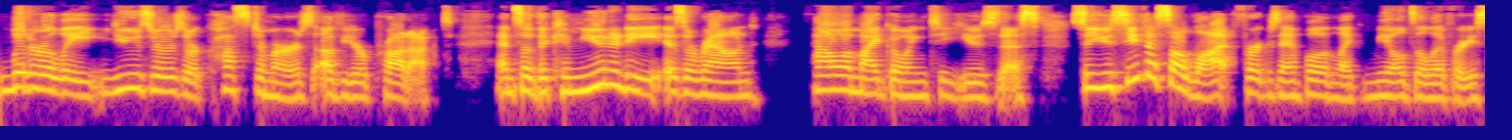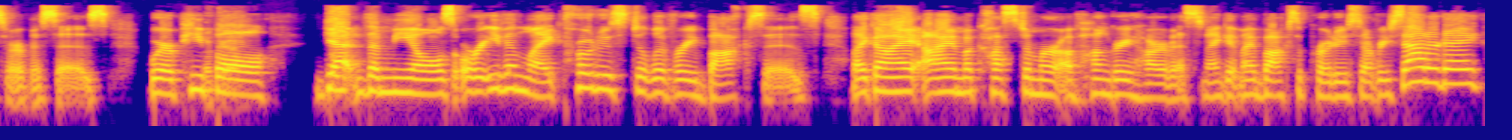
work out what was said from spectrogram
literally users or customers of your product. And so the community is around how am I going to use this? So you see this a lot, for example, in like meal delivery services where people okay get the meals or even like produce delivery boxes. Like I I am a customer of Hungry Harvest and I get my box of produce every Saturday.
